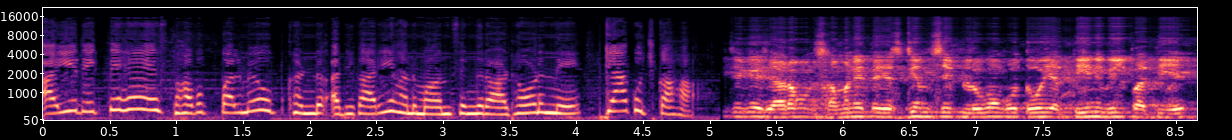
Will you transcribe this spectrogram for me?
आइए देखते हैं इस भावुक पल में उपखंड अधिकारी हनुमान सिंह राठौड़ ने क्या कुछ कहा। जगह जा रहा हूँ। सामान्यतः एसडीएम सिर्फ़ लोगों को दो या तीन मिल पाती है,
